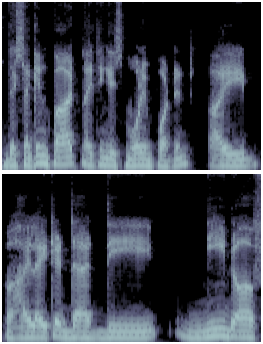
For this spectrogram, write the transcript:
The second part I think is more important. I highlighted that the need of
